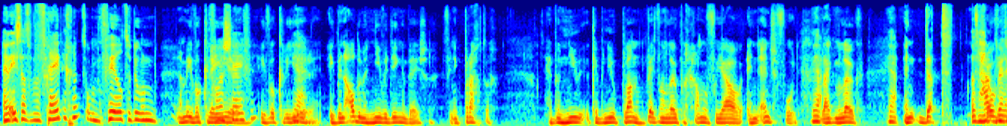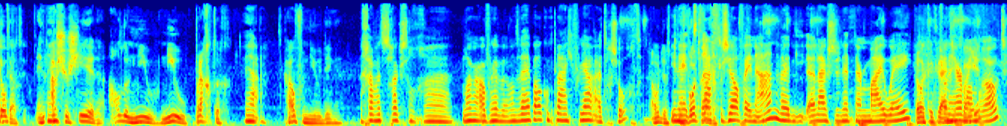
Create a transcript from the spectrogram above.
En is dat bevredigend om veel te doen? Maar ik wil creëren. Ik wil creëren. Ik ben altijd met nieuwe dingen bezig. Vind ik prachtig. Ik heb een nieuw, ik heb een nieuw plan. Ik weet wel een leuk programma voor jou en, enzovoort. Ja. Lijkt me leuk. Ja. En dat, Dat zo werkt op. dat. En associëren. Aldo nieuw, nieuw, prachtig. Ja. Ik hou van nieuwe dingen. Daar gaan we het straks nog eh, langer over hebben. Want we hebben ook een plaatje voor jou uitgezocht. Oh, dat, Je neemt, draagt er zelf een aan. We eh, luisterden net naar My Way Welke van Herman van je? Brood.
